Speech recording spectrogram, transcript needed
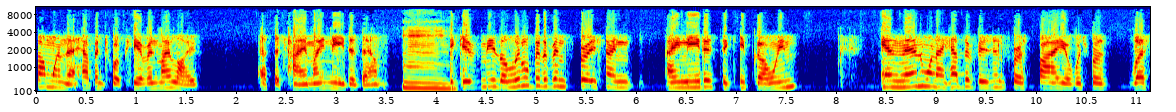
someone that happened to appear in my life at the time I needed them mm. to give me the little bit of inspiration I needed to keep going. And then when I had the vision for Aspire, which was less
